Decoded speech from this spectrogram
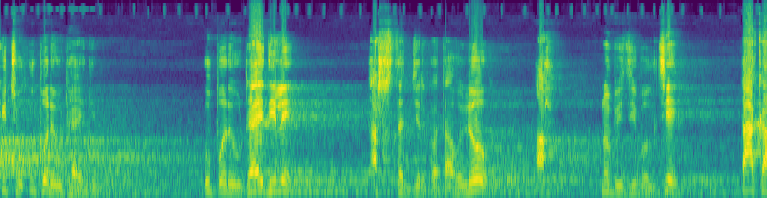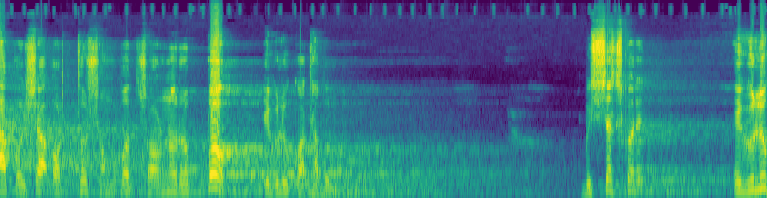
কিছু উপরে উঠাই দিবে উপরে উঠাই দিলে আশ্চর্যের কথা হইল, আহ, নবীজি বলছে, টাকা, পয়সা, অর্থ, সম্পদ স্বর্ণরৌপ্য এগুলো কথা বলবে। বিশ্বাস করে, এগুলো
